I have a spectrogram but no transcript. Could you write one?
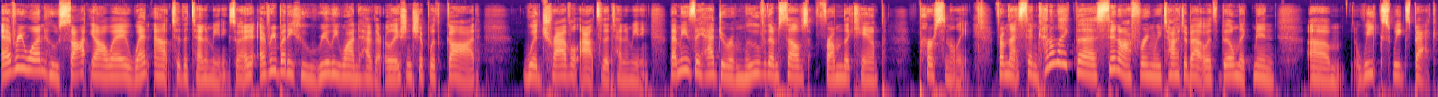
everyone who sought Yahweh went out to the tent of meeting. So everybody who really wanted to have that relationship with God would travel out to the tent of meeting. That means they had to remove themselves from the camp personally from that sin, kind of like the sin offering we talked about with Bill McMinn um, weeks, weeks back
